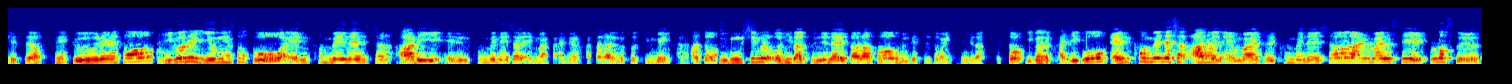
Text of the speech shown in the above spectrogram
됐어요? 오케이. 그래서 이거를 이용해서도 n combination r이 n combination n-r이랑 같다라는 것도 증명이 가능하죠. 중심을 어디다 두느냐에 따라서 문제 쓸 수가 있습니다. 됐죠? 이거를 가지고 n combination r은 n-1 combination r-1 플러스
